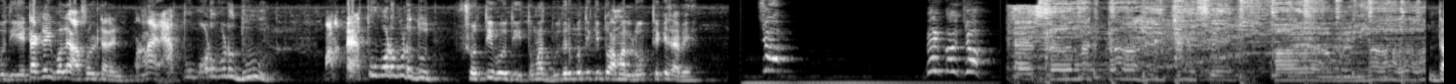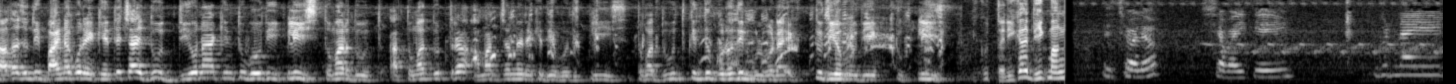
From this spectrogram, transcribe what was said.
বুদি এটাকেই বলে আসল ট্যালেন্ট। মানে এত বড় বড় দুধ মানে এত বড় বড় দুধ। সত্যি বৌদি তোমার দুধের প্রতি কিন্তু আমার লোভ থেকে যাবে। চুপ! বিলকুল চুপ! ऐसा लगता है जैसे आया मिला দাদা যদি বায়না করে খেতে চায় দুধ দিও না কিন্তু বৌদি প্লিজ তোমার দুধ আর তোমার দুধটা আমার জন্য রেখে দিও বৌদি প্লিজ তোমার দুধ কিন্তু কোনোদিন ভুলবো না একটু দিও বৌদি একটু প্লিজ कुछ तरीका है भीख मांगने চলো সবাইকে গুড নাইট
